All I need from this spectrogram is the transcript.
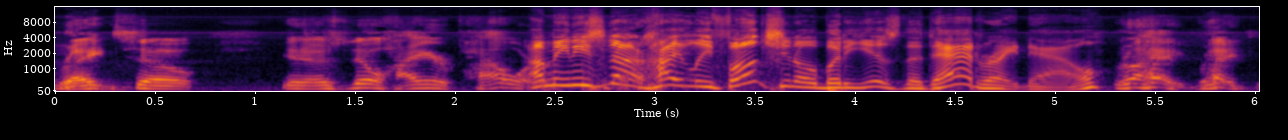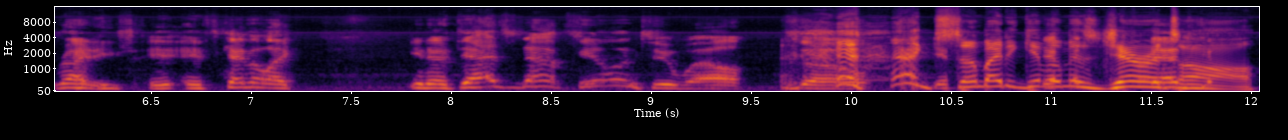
right? So you know, there's no higher power. Mm. I mean, he's not highly functional, but he is the dad right now. right, right, right. It's, it's kind of like, you know, dad's not feeling too well, so Somebody give him his Geritol.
